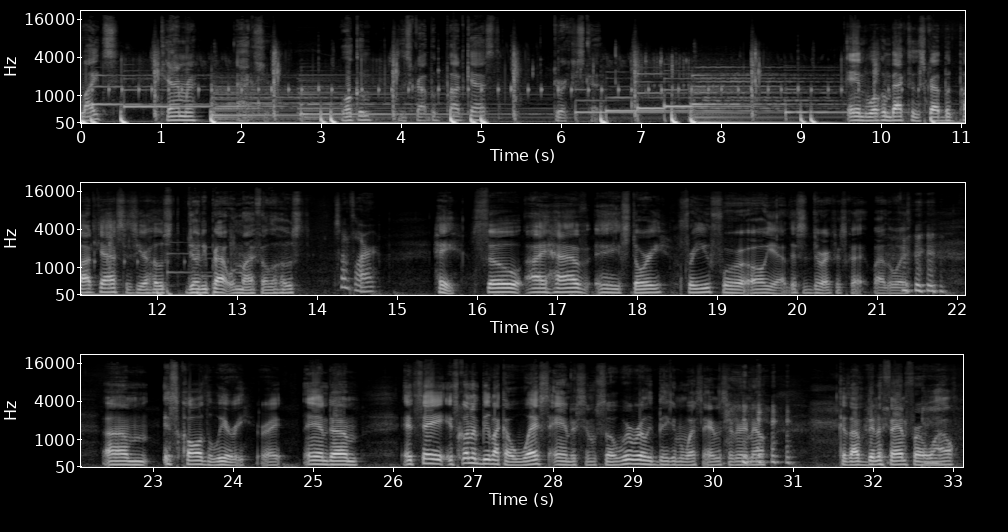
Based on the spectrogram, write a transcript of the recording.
Lights, camera, action. Welcome to the Scrapbook Podcast, Director's Cut. And welcome back to the Scrapbook Podcast. This is your host, Jody Pratt, with my fellow host. Sunflower. Hey, so I have a story for you for, oh yeah, this is Director's Cut, by the way. um, it's called The Weary, right? And, um, it's a it's going to be like a Wes Anderson. So we're really big in Wes Anderson right now because I've been a fan for a while.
